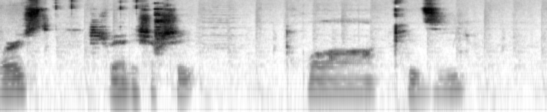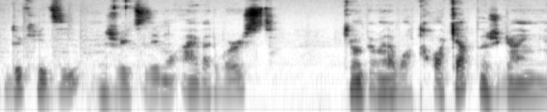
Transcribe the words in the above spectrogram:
Worst. Je vais aller chercher trois crédits. Deux crédits. Je vais utiliser mon Bad Worst qui me permettre d'avoir trois cartes. Je gagne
